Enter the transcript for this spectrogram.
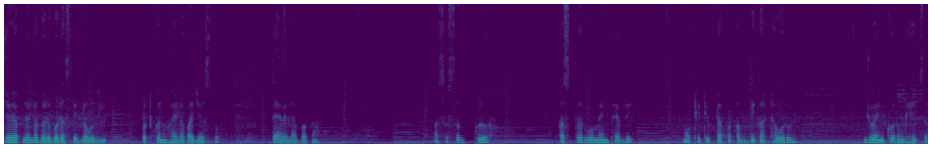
ज्यावेळी आपल्याला गडबड असते ब्लाऊज पटकन व्हायला पाहिजे असतो त्यावेळेला बघा. असं सगळं अस्तर व मेन फॅब्रिक मोठी टीप टाकून अगदी काठावरून जॉईन करून घ्यायचं.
